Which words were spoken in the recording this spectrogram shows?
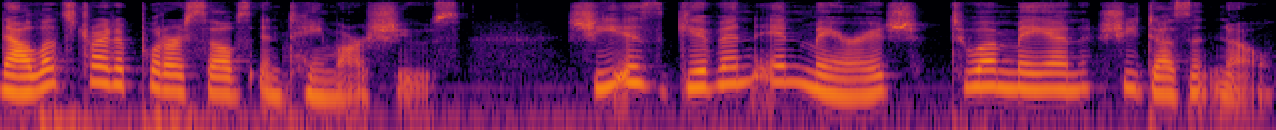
Now let's try to put ourselves in Tamar's shoes. She is given in marriage to a man she doesn't know.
